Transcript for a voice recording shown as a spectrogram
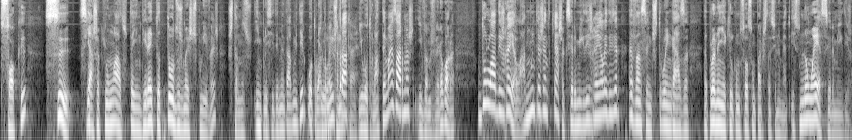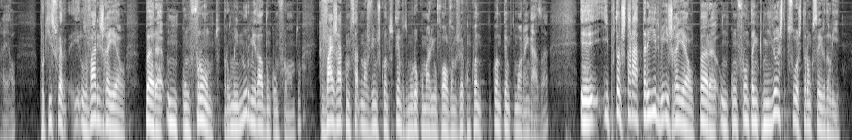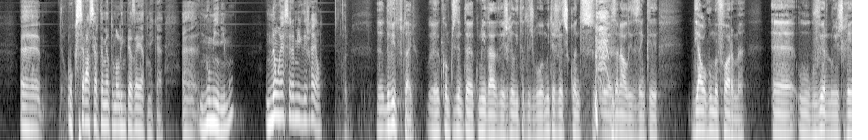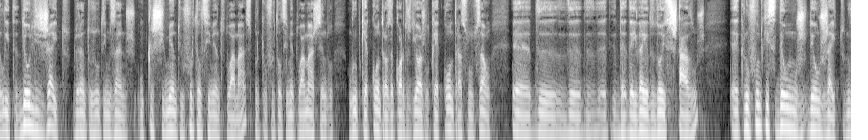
Só que, se se acha que um lado tem direito a todos os meios disponíveis, estamos implicitamente a admitir que o outro lado que também os terá. E o outro lado tem mais armas, e vamos ver agora. Do lado de Israel, há muita gente que acha que ser amigo de Israel é dizer avancem, destruem Gaza, aplanem aquilo como se fosse um parque de estacionamento. Isso não é ser amigo de Israel, porque isso é levar Israel para um confronto, para uma enormidade de um confronto, que vai já começar. Nós vimos quanto tempo demorou com Mariupol, vamos ver com quanto, quanto tempo demora em Gaza. E, e, portanto, estar a atrair Israel para um confronto em que milhões de pessoas terão que sair dali, uh, o que será certamente uma limpeza étnica, uh, no mínimo, não é ser amigo de Israel. Eh, David Botelho, como Presidente da Comunidade Israelita de Lisboa, muitas vezes, quando se vê as análises em que, de alguma forma, Uh, o governo israelita deu-lhe jeito durante os últimos anos o crescimento e o fortalecimento do Hamas, porque o fortalecimento do Hamas, sendo um grupo que é contra os acordos de Oslo, que é contra a solução uh, de, de, de, da ideia de dois Estados, uh, que no fundo que isso deu, um, deu jeito. No,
